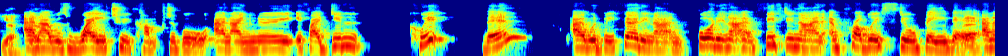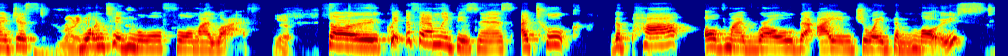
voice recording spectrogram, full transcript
Yeah. And yeah. I was way too comfortable. And I knew if I didn't quit then, I would be 39, 49, 59, and probably still be there. There. And I just running. wanted more for my life. Yeah. So quit the family business. I took the part of my role that I enjoyed the most,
